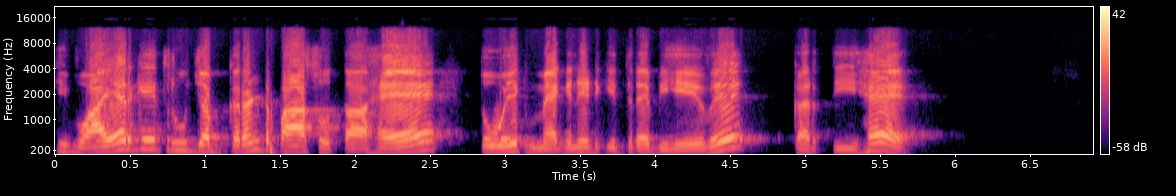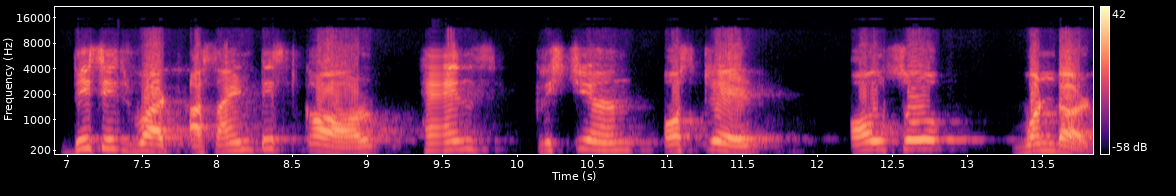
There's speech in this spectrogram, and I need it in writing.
कि वायर के थ्रू जब करंट पास होता है तो वो एक मैग्नेट की तरह बिहेव करती है। This is what a scientist call Hans Christian ऑस्ट्रेड ऑल्सो वंडर्ड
